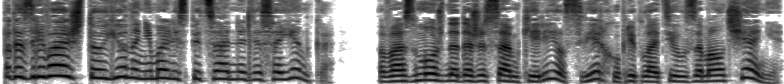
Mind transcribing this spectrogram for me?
Подозреваю, что ее нанимали специально для Саенко. Возможно, даже сам Кирилл сверху приплатил за молчание.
